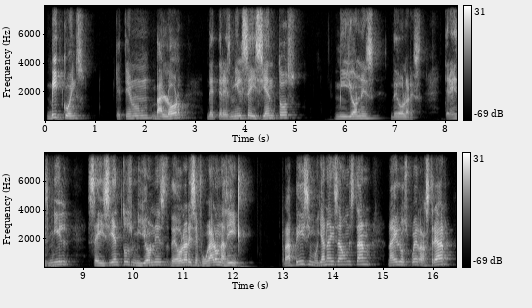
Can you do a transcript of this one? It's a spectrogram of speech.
bitcoins que tienen un valor de 3.600 millones de dólares. 3.600 millones de dólares se fugaron así, rapidísimo, ya nadie sabe dónde están, nadie los puede rastrear,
